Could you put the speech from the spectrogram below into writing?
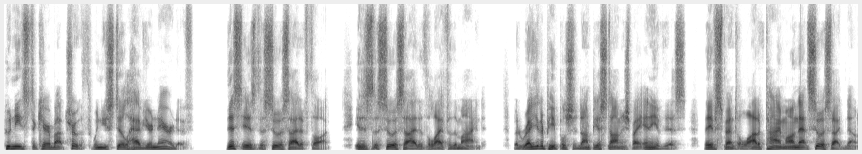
Who needs to care about truth when you still have your narrative? This is the suicide of thought. It is the suicide of the life of the mind. But regular people should not be astonished by any of this. They've spent a lot of time on that suicide note,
